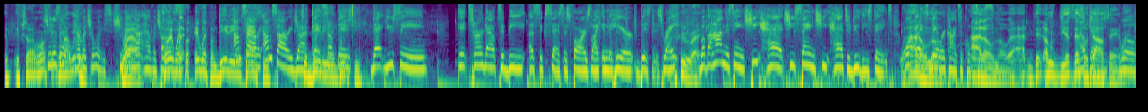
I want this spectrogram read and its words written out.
If if Sean wants She doesn't then I have a choice. She did not have a choice. So it went from it went from Diddy I'm sorry. Cassie I'm sorry, John. to that Diddy and something Dishie. that you seen, it turned out to be a success as far as like in the hair business, right? Right. But behind the scenes, she had. She's saying she had to do these things, Well, or I else don't there know. were consequences. I don't know. I, am yes, that's what y'all saying. Well,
